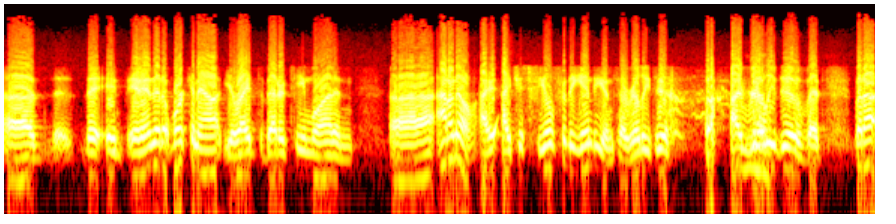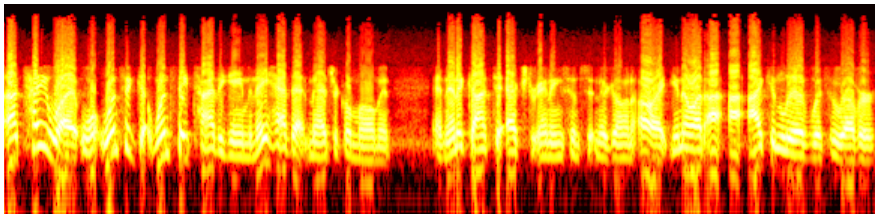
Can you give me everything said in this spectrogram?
uh, the, the, it, it ended up working out. You're right. The better team won, and uh, I don't know. I, I just feel for the Indians. I really do. I really do. But but I, I'll tell you what. Once it once they tied the game and they had that magical moment, and then it got to extra innings, I'm sitting there going, all right, you know what? I, I, I can live with whoever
